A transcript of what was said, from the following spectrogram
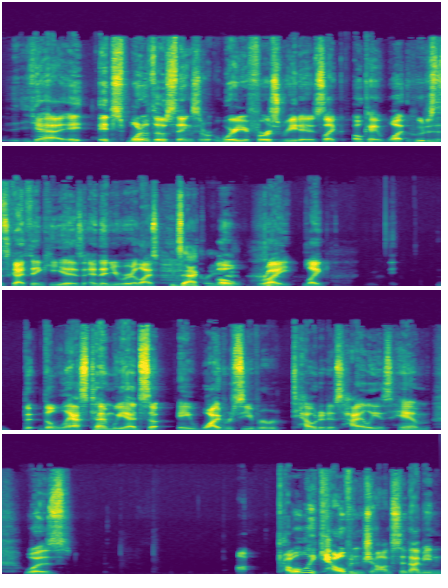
Yeah, it, it's one of those things where you first read it, it's like, okay, what? Who does this guy think he is? And then you realize, exactly. Oh, yeah. right. Like the, last time we had a wide receiver touted as highly as him was uh, probably Calvin Johnson. I mean,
